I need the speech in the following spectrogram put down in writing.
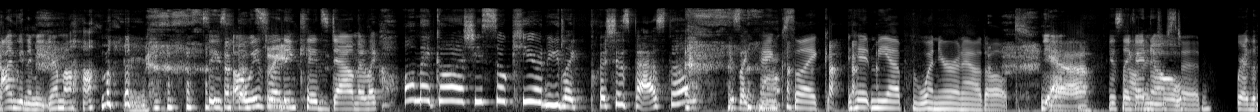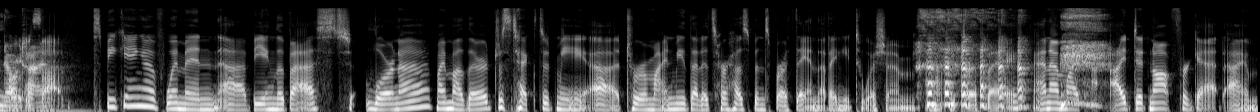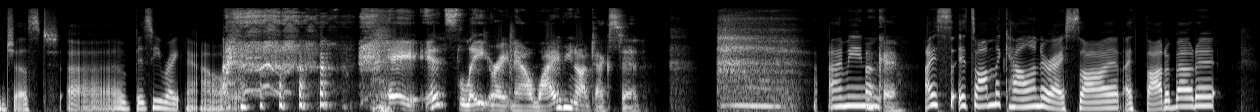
I'm going to meet your mom. so he's always Sweet. letting kids down. They're like, "Oh my gosh, he's so cute," and he like pushes past them. He's like, Hank's like, hit me up when you're an adult. yeah. Yeah. He's like, Not I know interested. where the No party's time. at. Speaking of women uh, being the best, Lorna, my mother, just texted me uh, to remind me that it's her husband's birthday and that I need to wish him happy birthday. And I'm like, I did not forget. I'm just uh, busy right now. Hey, it's late right now. Why have you not texted? I mean, Okay. I, it's on the calendar. I saw it. I thought about it.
